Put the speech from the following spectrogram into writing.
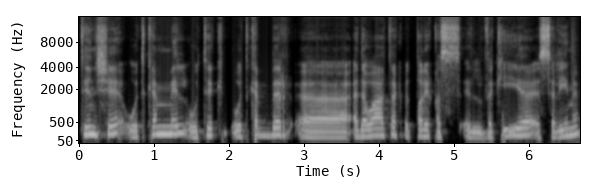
تنشئ وتكمل وتك وتكبر آه، أدواتك بالطريقة الذكية السليمة؟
